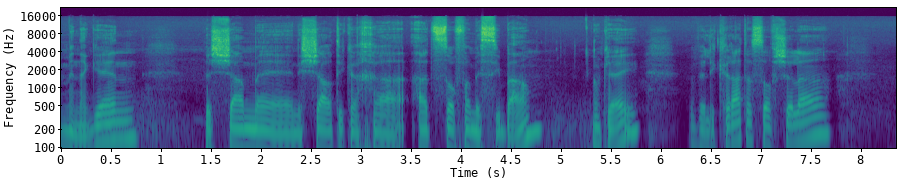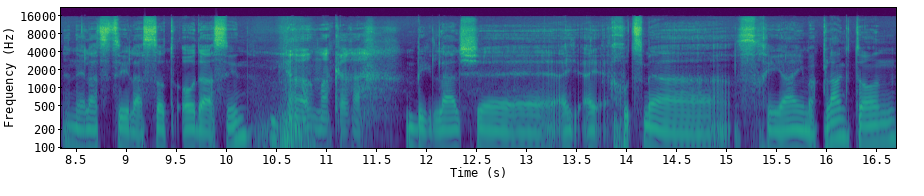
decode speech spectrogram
מנגן, ושם אה, נשארתי ככה עד סוף המסיבה, אוקיי? ולקראת הסוף שלה נאלצתי לעשות עוד אסיד. אה, מה קרה? בגלל שחוץ מהשחייה עם הפלנקטון,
